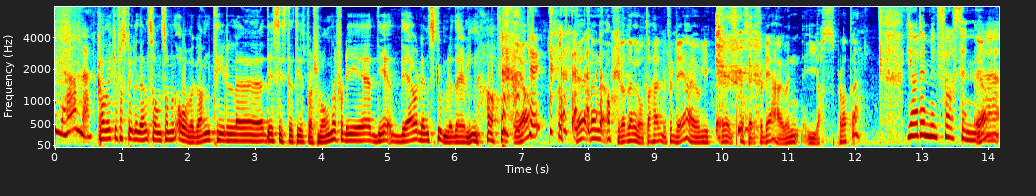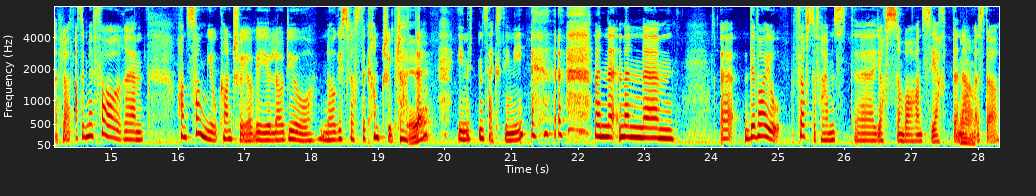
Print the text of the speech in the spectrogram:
gjerne. Kan vi ikke få spille den sånn som en overgang til eh, de siste ti spørsmålene? Fordi de, det er jo den skumle delen av ja. Ja, Men akkurat den låta her, for det er jo litt spesielt, for det er jo en jazzplate. Ja, det er min far sin Ja. plate. Altså, min far han sang jo country, og vi lagde jo Norges første countryplate Ja. i 1969. men men eh, eh, det var jo først og fremst eh, jazz som var hans hjerte, nærmest, da,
